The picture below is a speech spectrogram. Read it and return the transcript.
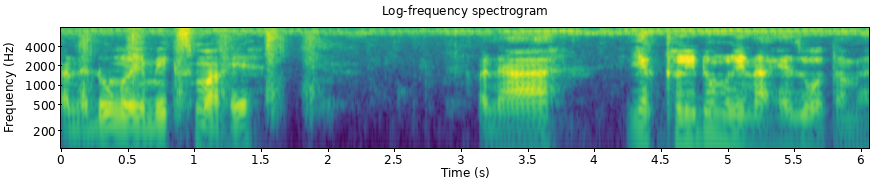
અને ડુંગળી મિક્સમાં હે. અને આ એકલી ડુંગળીના હે જુઓ તમે.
